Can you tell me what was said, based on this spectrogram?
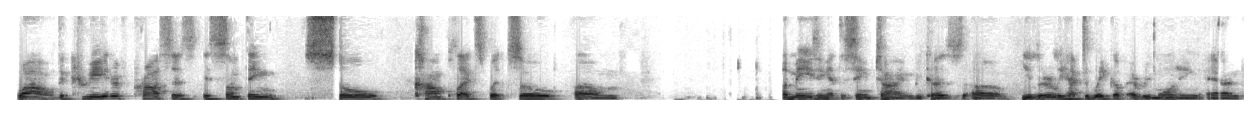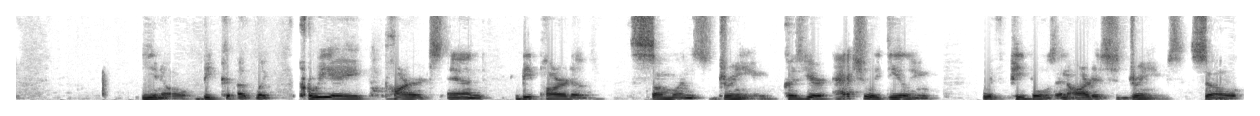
Wow, the creative process is something so complex but so um, amazing at the same time because uh, you literally have to wake up every morning and you know be uh, like create parts and be part of someone's dream because you're actually dealing with people's and artists' dreams. So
